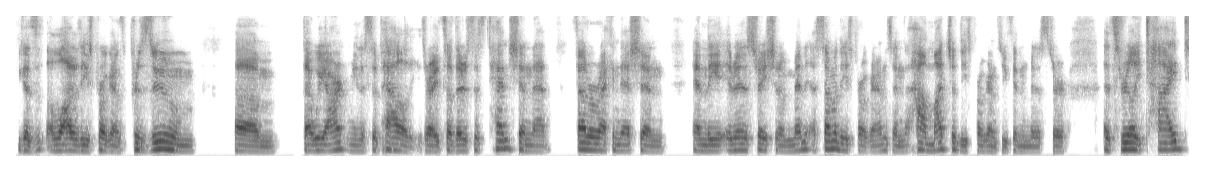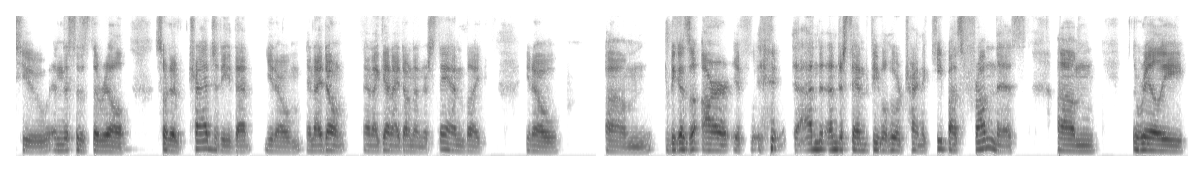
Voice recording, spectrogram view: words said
because a lot of these programs presume um, that we aren't municipalities, right? So there's this tension that federal recognition and the administration of many some of these programs and how much of these programs you can administer it's really tied to and this is the real sort of tragedy that you know and i don't and again i don't understand like you know um because our if I understand people who are trying to keep us from this um really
